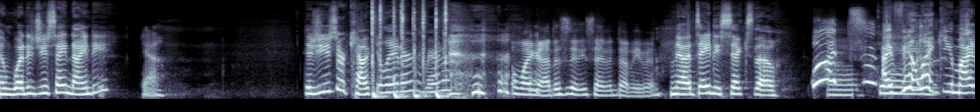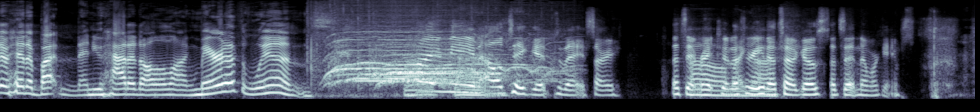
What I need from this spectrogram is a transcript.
And what did you say? 90? Yeah. Did you use your calculator, Meredith? Oh my god, it's 87. Don't even. no, it's 86 though. What? Oh, I feel like you might have hit a button and you had it all along. Meredith wins. I mean, I'll take it today. Sorry. That's it, right? Oh Two out of three. gosh. That's how it goes. That's it. No more games.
